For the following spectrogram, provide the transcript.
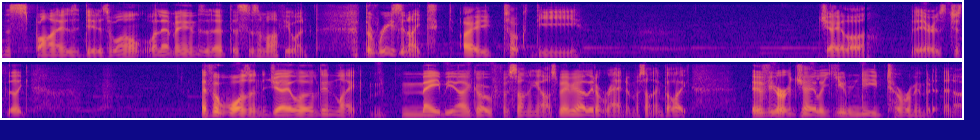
The spy is dead as well. Well, that means that this is a Mafia one. The reason I, I took the jailer there is just like if it wasn't jailer, then like maybe I go for something else. Maybe I let it random or something. But like, if you're a jailer, you need to remember to Inno.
